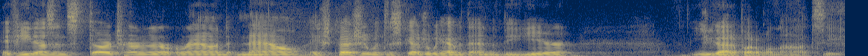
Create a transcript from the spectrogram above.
if he doesn't start turning it around now, especially with the schedule we have at the end of the year, you got to put him on the hot seat.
